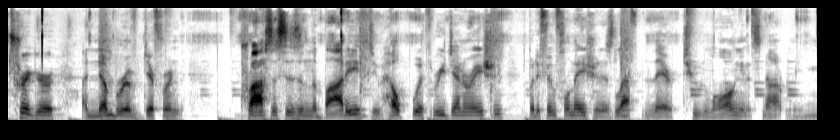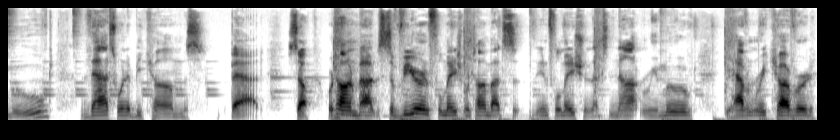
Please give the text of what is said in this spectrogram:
trigger a number of different processes in the body to help with regeneration. But if inflammation is left there too long and it's not removed, that's when it becomes bad. So we're talking about severe inflammation. We're talking about inflammation that's not removed. You haven't recovered,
